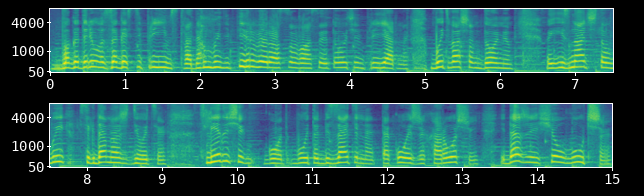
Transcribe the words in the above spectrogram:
Благодарю вас за гостеприимство, да, мы не первый раз у вас, и это очень приятно быть в вашем доме и знать, что вы всегда нас ждете. Следующий год будет обязательно такой же хороший и даже еще лучше.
